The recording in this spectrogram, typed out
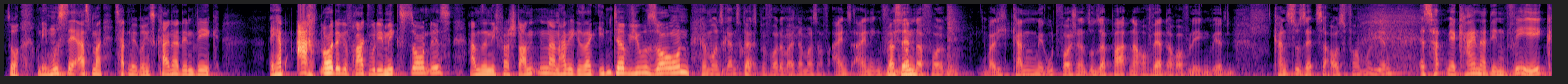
So. Und ich musste erstmal. Es hat mir übrigens keiner den Weg. Ich habe acht Leute gefragt, wo die Mixed Zone ist. Haben sie nicht verstanden. Dann habe ich gesagt, Interview Zone. Können wir uns ganz kurz, bevor du weitermachst, auf eins einigen für Was die denn? Sonderfolgen? Weil ich kann mir gut vorstellen, dass unser Partner auch Wert darauf legen wird. Kannst du Sätze ausformulieren? Es hat mir keiner den Weg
